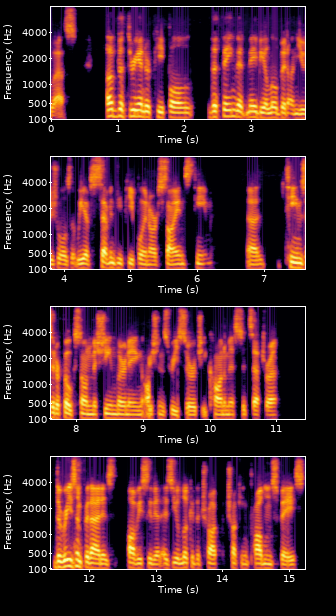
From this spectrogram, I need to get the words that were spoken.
US. Of the 300 people, the thing that may be a little bit unusual is that we have 70 people in our science team, uh, teams that are focused on machine learning, operations research, economists, etc. The reason for that is obviously that as you look at the truck trucking problem space,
